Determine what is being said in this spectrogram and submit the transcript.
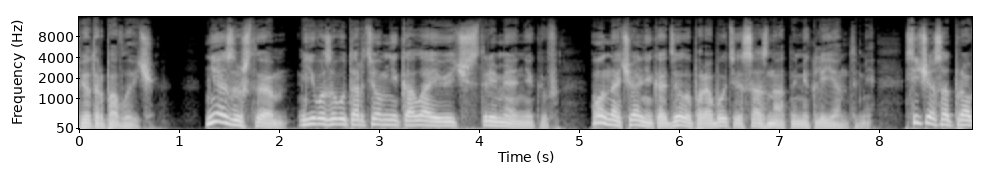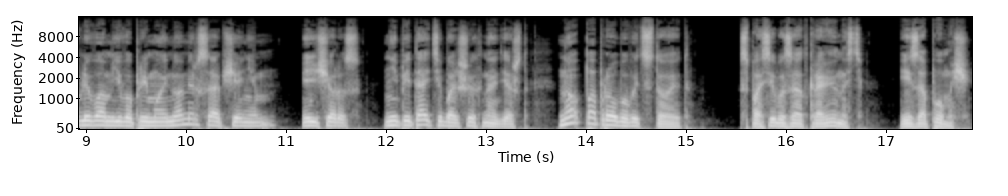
Петр Павлович. Не за что. Его зовут Артем Николаевич Стремянников. Он начальник отдела по работе со знатными клиентами. Сейчас отправлю вам его прямой номер сообщением. И еще раз, не питайте больших надежд, но попробовать стоит. Спасибо за откровенность и за помощь.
